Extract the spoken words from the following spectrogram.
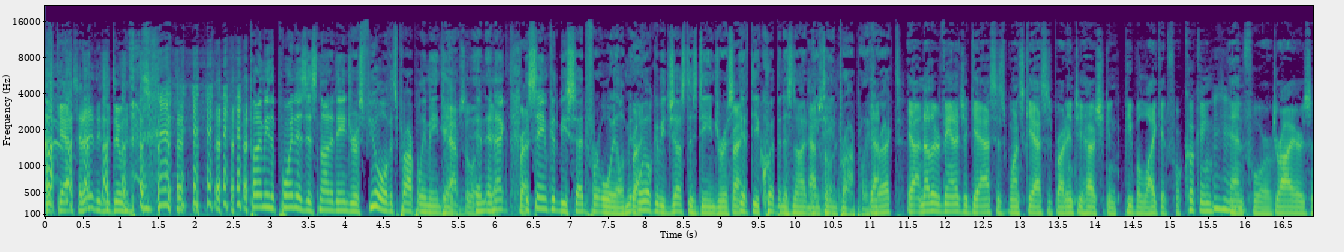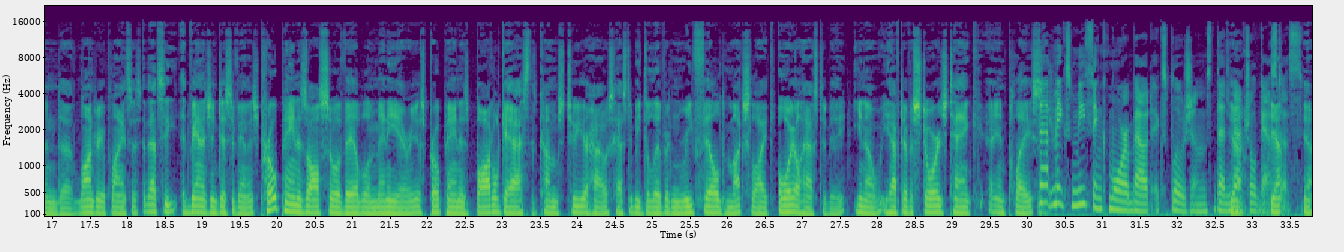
that gas had anything to do with this." but I mean, the point is, it's not a dangerous fuel if it's properly maintained. Yeah, absolutely. And, and Yeah, that, right. the same could be said for oil. I mean, Right. oil could be just as dangerous Right. if the equipment is not Absolutely. maintained properly. Yeah. Correct. Yeah. Another advantage of gas is once gas is brought into your house, you can people like it for cooking Mm-hmm. Mhm. and for dryers and uh, laundry appliances. That's the advantage and disadvantage. Propane is also available in many areas. Propane is bottled gas that comes to your house, has to be delivered and refilled, much like oil has to be. You know, you have to have a storage tank in place. That makes me think more about explosions than Yeah. natural gas yeah. does. Yeah.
